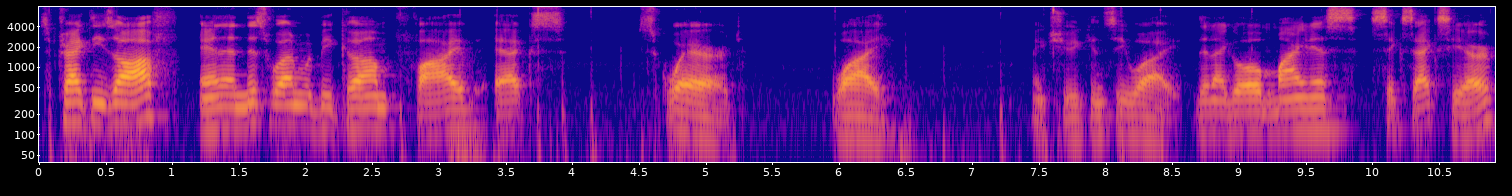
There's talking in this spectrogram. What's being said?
Subtract these off, and then this one would become 5x squared. y. Make sure you can see y. Then I go minus 6x here.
